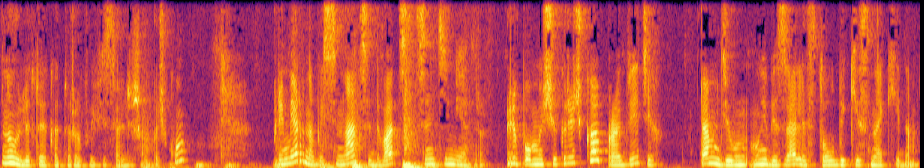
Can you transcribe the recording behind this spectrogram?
ну или той, которой вы вязали шапочку, примерно 18-20 сантиметров. При помощи крючка продеть их там, где мы вязали столбики с накидом.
